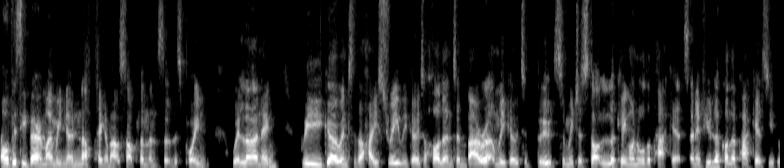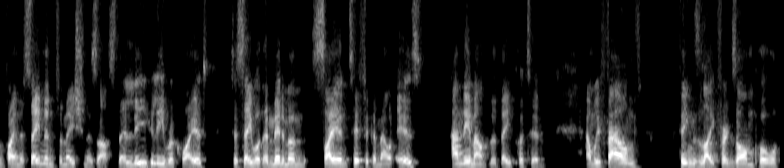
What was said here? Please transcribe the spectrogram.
obviously bear in mind we know nothing about supplements at this point. We're learning. We go into the high street we go to holland and barrett and we go to boots and we just start looking on all the packets. And if you look on the packets you can find the same information as us. They're legally required to say what the minimum scientific amount is and the amount that they put in. And we found things like, for example,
